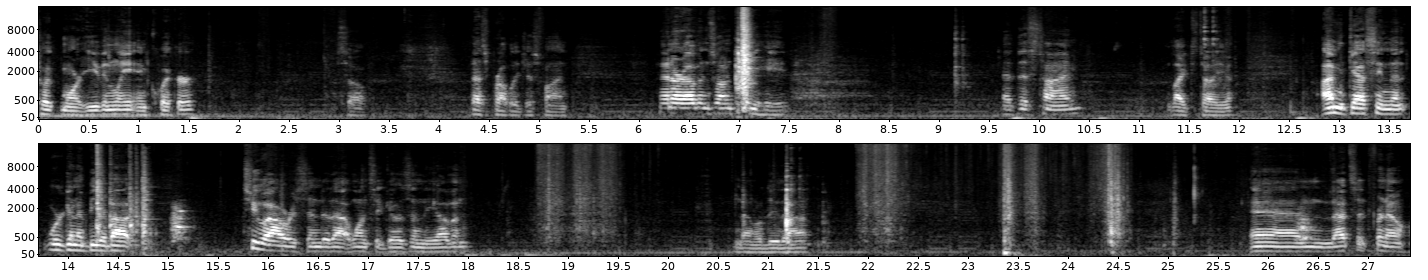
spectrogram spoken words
cook more evenly and quicker. So that's probably just fine. And our oven's on preheat. At this time, I'd like to tell you, I'm guessing that we're going to be about two hours into that once it goes in the oven. That'll do that. And that's it for now.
